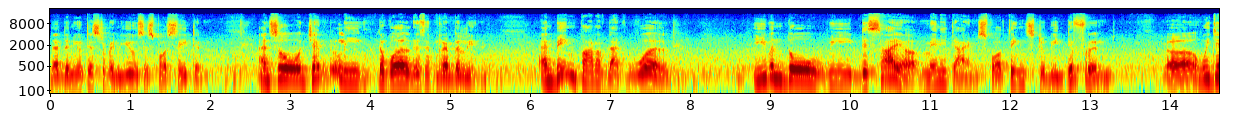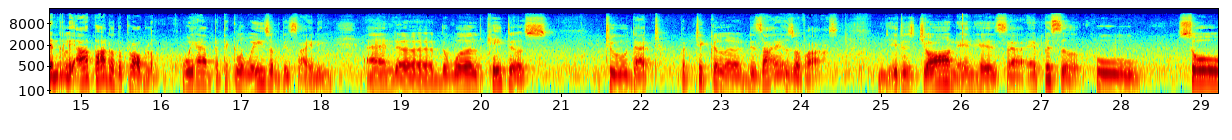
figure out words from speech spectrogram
that the New Testament uses for Satan. And so, generally, the world is in rebellion. And being part of that world, even though we desire many times for things to be different, uh, we generally are part of the problem we have particular ways of deciding, and uh, the world caters to that particular desires of ours. It is John in his uh, epistle who so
